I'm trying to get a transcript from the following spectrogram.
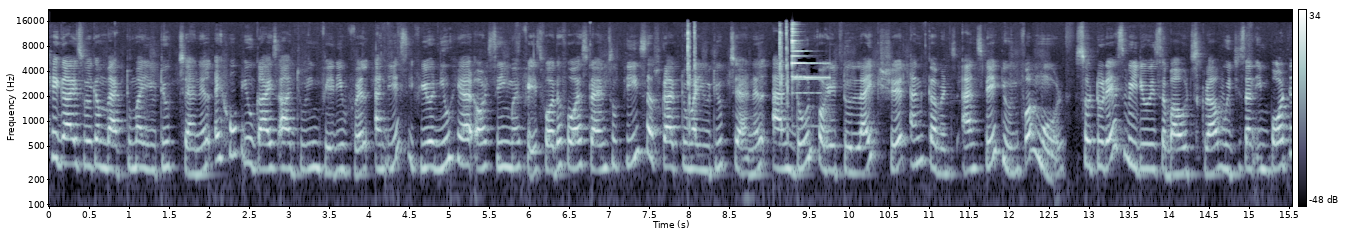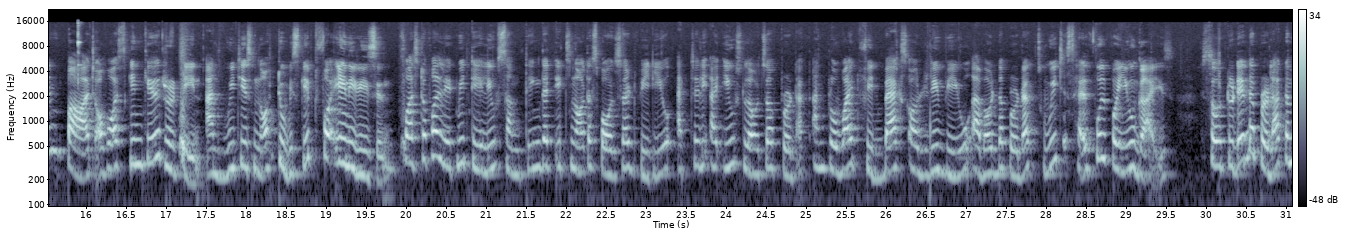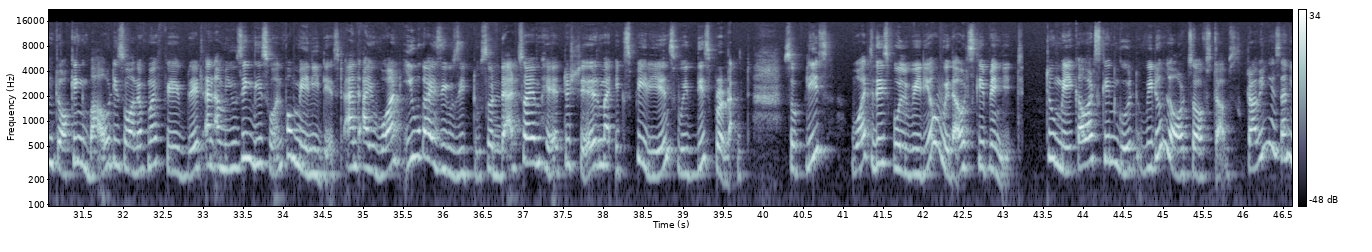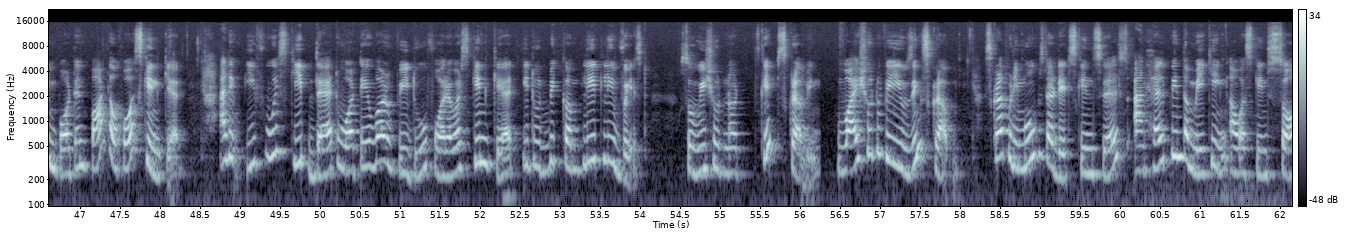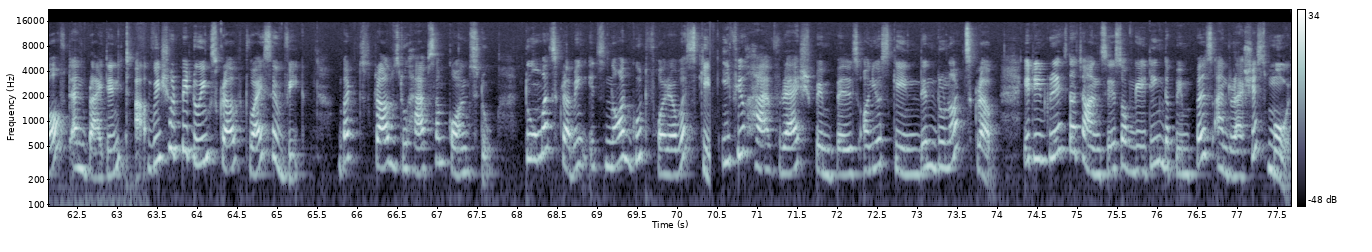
Hey guys, welcome back to my YouTube channel. I hope you guys are doing very well and yes, if you are new here or seeing my face for the first time, so please subscribe to my YouTube channel and don't forget to like, share and comments and stay tuned for more. So today's video is about scrub which is an important part of our skincare routine and which is not to be skipped for any reason. First of all, let me tell you something that it's not a sponsored video. Actually, I use lots of product and provide feedbacks or review about the products which is helpful for you guys. So today the product I'm talking about is one of my favorite and I'm using this one for many days and I want you guys use it too. So that's why I'm here to share my experience with this product. So please watch this full video without skipping it. To make our skin good, we do lots of stuff. Scrubbing is an important part of our skincare. And if we skip that, whatever we do for our skincare, it would be completely waste. So we should not skip scrubbing. Why should we be using scrub? Scrub removes the dead skin cells and help in the making our skin soft and brighten it up. We should be doing scrub twice a week. But scrubs do have some cons too. Too much scrubbing is not good for our skin. If you have rash pimples on your skin then do not scrub. It increases the chances of getting the pimples and rashes more.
